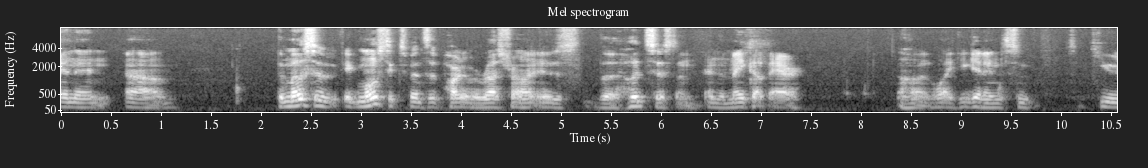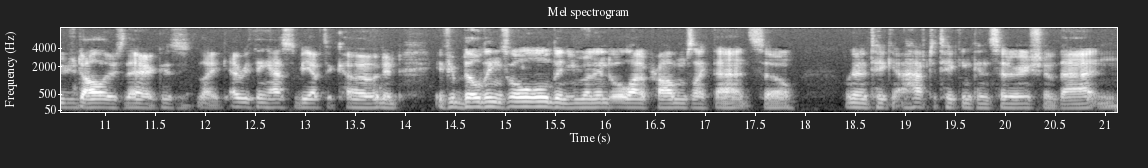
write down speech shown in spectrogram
a, and then um, the most of most expensive part of a restaurant is the hood system and the makeup air. Uh, like you get into some huge dollars there because like everything has to be up to code, and if your building's old, and you run into a lot of problems like that, so we're gonna take it have to take in consideration of that and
